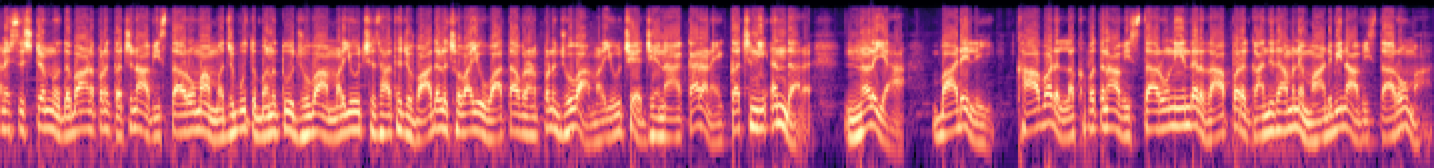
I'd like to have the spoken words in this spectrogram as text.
અને સિસ્ટમનું દબાણ પણ કચ્છના વિસ્તારોમાં મજબૂત બનતું જોવા મળ્યું છે. સાથે જ વાદળ છવાયું વાતાવરણ પણ જોવા મળ્યું છે, જેના કારણે કચ્છની અંદર નળિયા, બાડેલી, ખાવડ, લખપતના વિસ્તારોની અંદર રાપર, ગાંધીધામ અને માંડવીના વિસ્તારોમાં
